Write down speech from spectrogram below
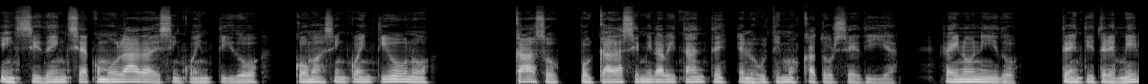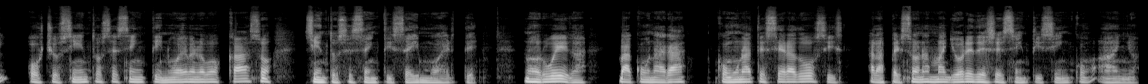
Incidencia acumulada de 52,51 casos por cada 100.000 habitantes en los últimos 14 días. Reino Unido, 33.000 869 nuevos casos, 166 muertes. Noruega vacunará con una tercera dosis a las personas mayores de 65 años.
